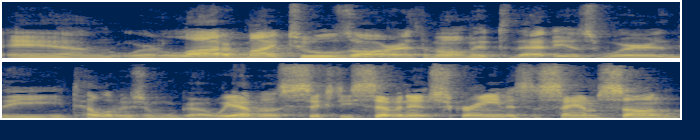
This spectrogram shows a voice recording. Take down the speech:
And where a lot of my tools are at the moment, that is where the television will go. We have a 67 inch screen. It's a Samsung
